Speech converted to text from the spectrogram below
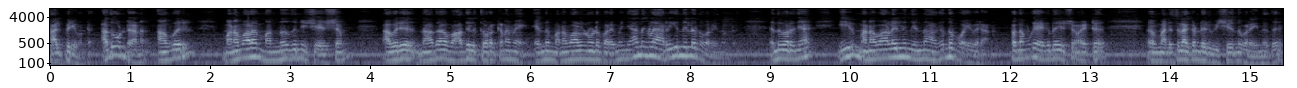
താല്പര്യമുണ്ട്. അതുകൊണ്ടാണ് അവർ മണവാളം വന്നതിന് ശേഷം അവർ നാദാ വാതിൽ തുറക്കണമേ എന്ന് മണവാളനോട് പറയുമ്പോൾ ഞാൻ നിങ്ങളെ അറിയുന്നില്ലെന്ന് പറയുന്നുണ്ട്. എന്ന് പറഞ്ഞാൽ ഈ മണവാളയിൽ നിന്ന് അകന്നു പോയവരാണ്. അപ്പം നമുക്ക് ഏകദേശമായിട്ട് മനസ്സിലാക്കേണ്ട ഒരു വിഷയം എന്ന് പറയുന്നത്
